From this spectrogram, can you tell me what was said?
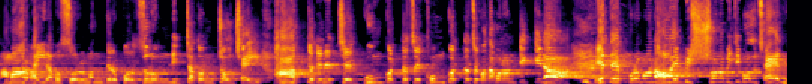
আমার ভাইরা মুসলমানদের উপর জুলুম নির্যাতন চলছে। হাত কেটে নিচ্ছে গুম করতেছে খুম করতেছে কথা বলুন ঠিক কিনা? এতে প্রমাণ হয়, বিশ্ব নবীজি বলছেন,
